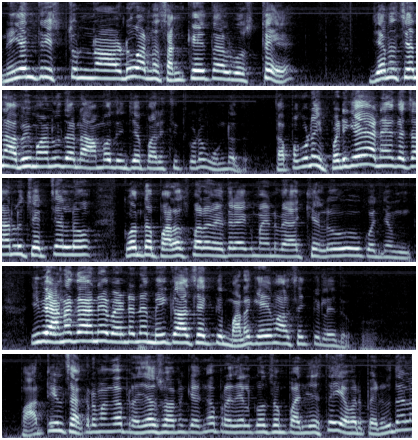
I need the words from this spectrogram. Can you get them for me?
నియంత్రిస్తున్నాడు అన్న సంకేతాలు వస్తే జనసేన అభిమానులు దాన్ని ఆమోదించే పరిస్థితి కూడా ఉండదు. తప్పకుండా ఇప్పటికే అనేక సార్లు చర్చల్లో కొంత పరస్పర వ్యతిరేకమైన వ్యాఖ్యలు కొంచెం ఇవి అనగానే వెంటనే మీకు ఆసక్తి మనకేం ఆసక్తి లేదు. పార్టీలు సక్రమంగా ప్రజాస్వామికంగా ప్రజల కోసం పనిచేస్తే ఎవరి పెరుగుదల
